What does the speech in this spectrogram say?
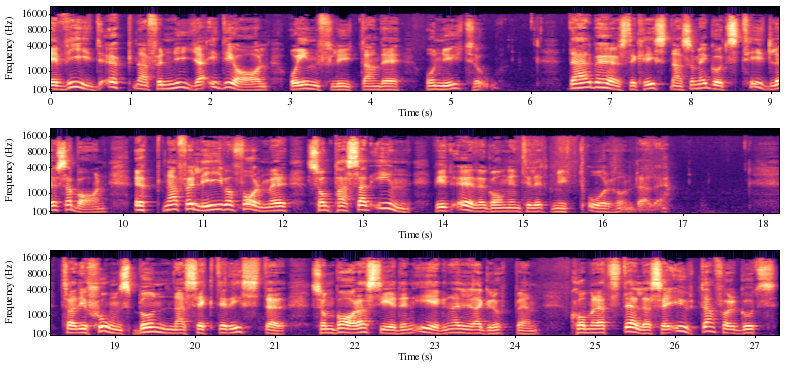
är vidöppna för nya ideal och inflytande och ny tro. Där behövs det kristna som är Guds tidlösa barn, öppna för liv och former som passar in vid övergången till ett nytt århundrade. Traditionsbundna sekterister som bara ser den egna lilla gruppen kommer att ställa sig utanför Guds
